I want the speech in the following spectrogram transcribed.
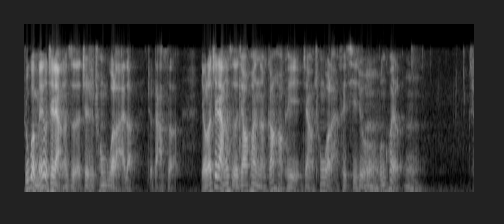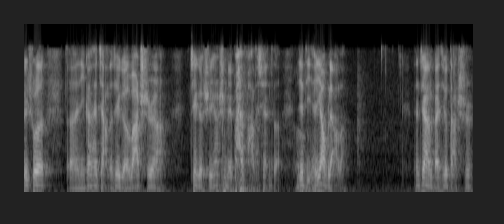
如果没有这两个子，这是冲不过来的，就打死了。有了这两个子的交换呢，刚好可以这样冲过来，黑棋就嗯崩溃了。嗯，所以说，呃，你刚才讲的这个挖吃啊，这个实际上是没办法的选择，你这底下要不了了。但这样白棋就打吃，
